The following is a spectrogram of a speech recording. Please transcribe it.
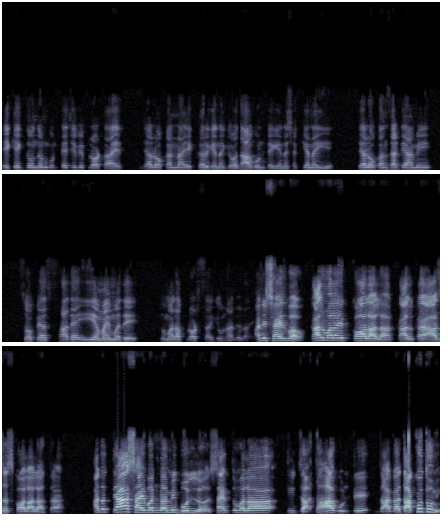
एक एक दोन दोन गुंठ्याचे बी प्लॉट आहेत. ज्या लोकांना एकर घेणं किंवा दहा गुंठे घेणं शक्य नाहीये. त्या लोकांसाठी आम्ही सोप्या साध्या ईएमआयमध्ये तुम्हाला प्लॉट घेऊन आलेलो आहे. आणि शाहिद भाऊ काल मला एक कॉल आला. काल काय आजच कॉल आला होता. आता त्या साहेबांना मी बोललो. साहेब तुम्हाला ती दहा गुंठे जागा दाखवतो मी.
